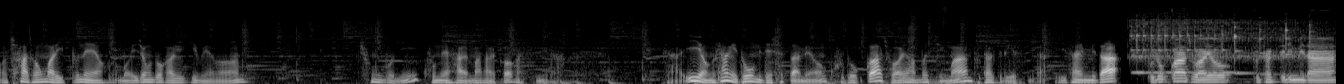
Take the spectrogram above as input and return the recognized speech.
어, 차 정말 이쁘네요. 뭐 이 정도 가격이면 충분히 구매할 만할 것 같습니다. 자, 이 영상이 도움이 되셨다면 구독과 좋아요 한 번씩만 부탁드리겠습니다. 이상입니다. 구독과 좋아요 부탁드립니다.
